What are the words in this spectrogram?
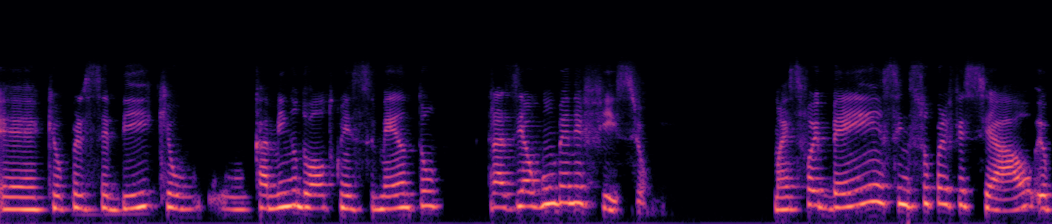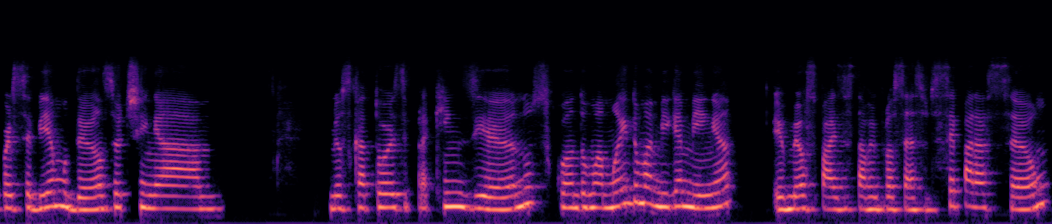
é que eu percebi que o, o caminho do autoconhecimento trazia algum benefício, mas foi bem assim superficial. Eu percebi a mudança, eu tinha meus 14 para 15 anos, quando uma mãe de uma amiga minha, e meus pais estavam em processo de separação,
